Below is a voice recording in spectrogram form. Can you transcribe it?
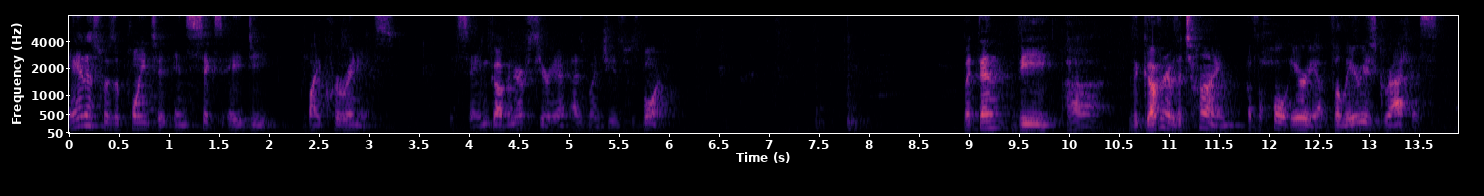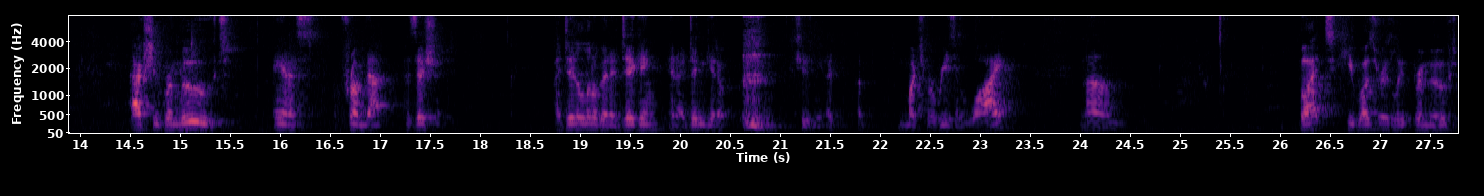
Annas was appointed in 6 AD by Quirinius, the same governor of Syria as when Jesus was born. But then the, uh, the governor of the time of the whole area, Valerius Gratus, actually removed Annas from that position. I did a little bit of digging, and I didn't get a, excuse me, a, a, much of a reason why. Um, but he was re- removed.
